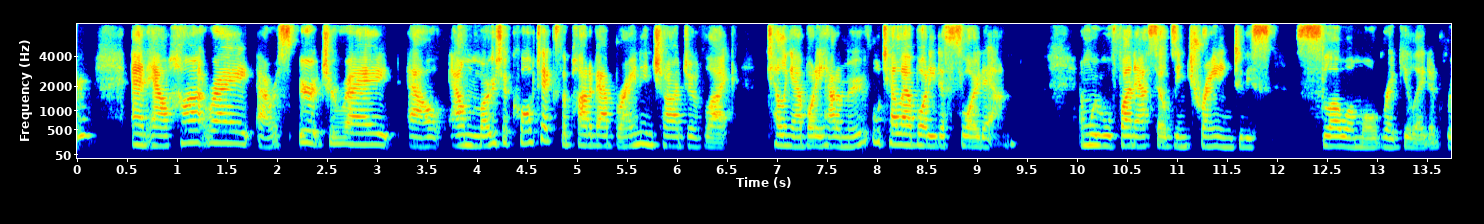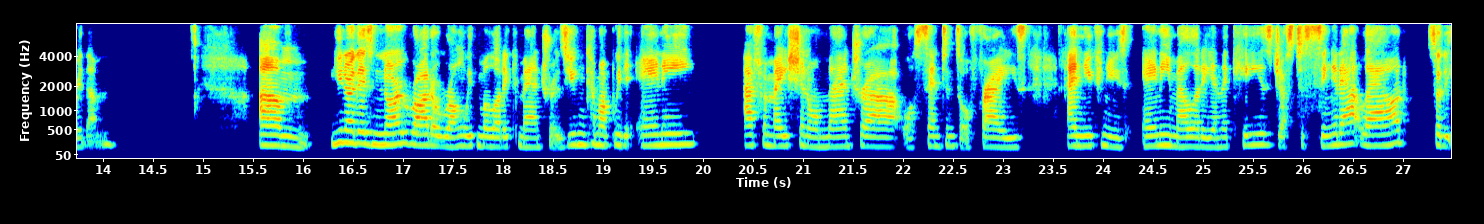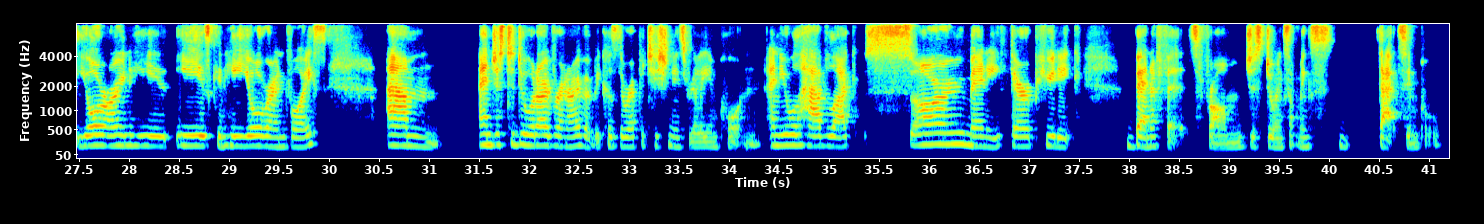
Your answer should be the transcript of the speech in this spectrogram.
and our heart rate, our respiratory rate, our our motor cortex, the part of our brain in charge of like telling our body how to move, will tell our body to slow down, and we will find ourselves entraining to this slower, more regulated rhythm. Um, you know, there's no right or wrong with melodic mantras. You can come up with any affirmation or mantra or sentence or phrase, and you can use any melody. And the key is just to sing it out loud so that your own ears can hear your own voice. Um, and just to do it over and over because the repetition is really important. And you will have like so many therapeutic benefits from just doing something that simple.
